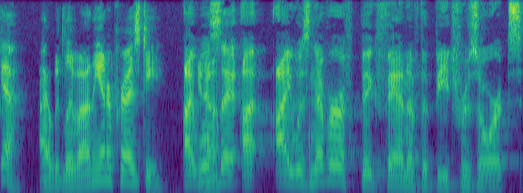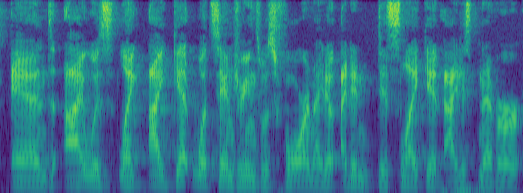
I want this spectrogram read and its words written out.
Yeah, I would live on the Enterprise D. I will know? say I, I was never a big fan of the beach resorts, and I was like, I get what Sandrine's was for, and I don't, I didn't dislike it. I just never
